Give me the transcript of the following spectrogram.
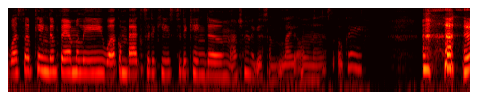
What's up, Kingdom family? Welcome back to the Keys to the Kingdom. I'm trying to get some light on us, okay?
